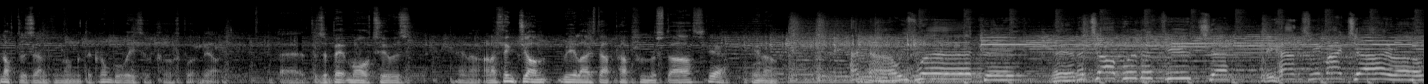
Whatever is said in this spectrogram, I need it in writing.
not there's anything wrong with the Grumbleweeds, of course, but, you know, uh, there's a bit more to us, you know. And I think John realised that perhaps from the start. Yeah. You know. And now he's working in a job with a future. He hands me my giro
